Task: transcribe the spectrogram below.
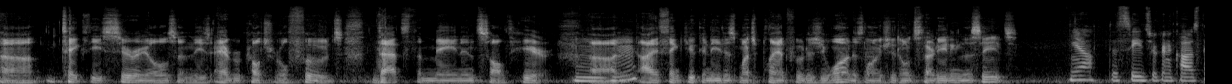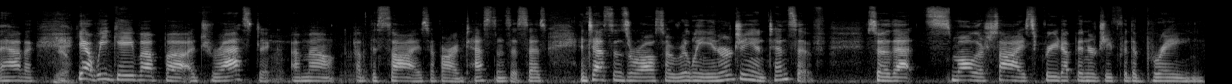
uh, take these cereals and these agricultural foods. That's the main insult here. Uh, I think you can eat as much plant food as you want as long as you don't start eating the seeds. Yeah, the seeds are going to cause the havoc. Yeah. yeah we gave up uh, a drastic amount of the size of our intestines. It says intestines are also really energy intensive, so that smaller size freed up energy for the brain.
